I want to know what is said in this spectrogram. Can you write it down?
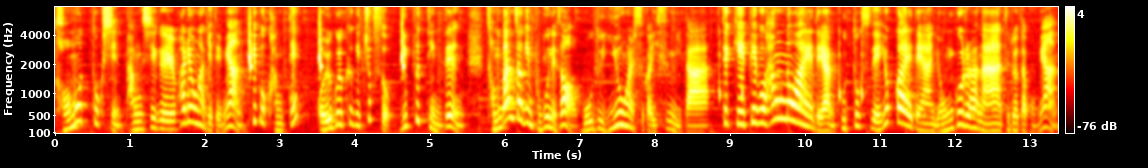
더모톡신 방식을 활용하게 되면 피부 광택, 얼굴 크기 축소, 리프팅 등 전반적인 부분에서 모두 이용할 수가 있습니다. 특히 피부 항노화에 대한 보톡스의 효과에 대한 연구를 하나 들여다보면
